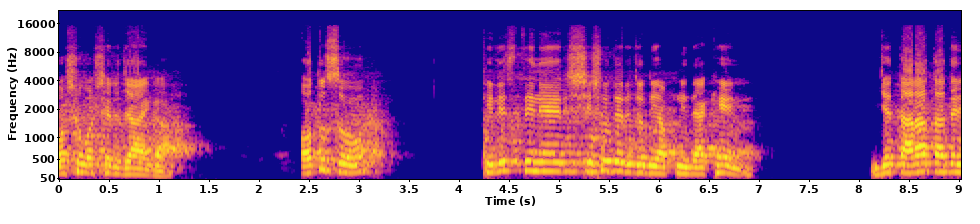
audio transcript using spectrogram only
বসবাসের জায়গা। অথচ ফিলিস্তিনের শিশুদের যদি আপনি দেখেন যে তারা তাদের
